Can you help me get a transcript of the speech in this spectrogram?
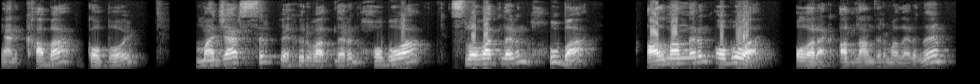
yani kaba goboy, Macar, Sırp ve Hırvatların hoboa Slovakların Huba, Almanların Obua olarak adlandırmalarını,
